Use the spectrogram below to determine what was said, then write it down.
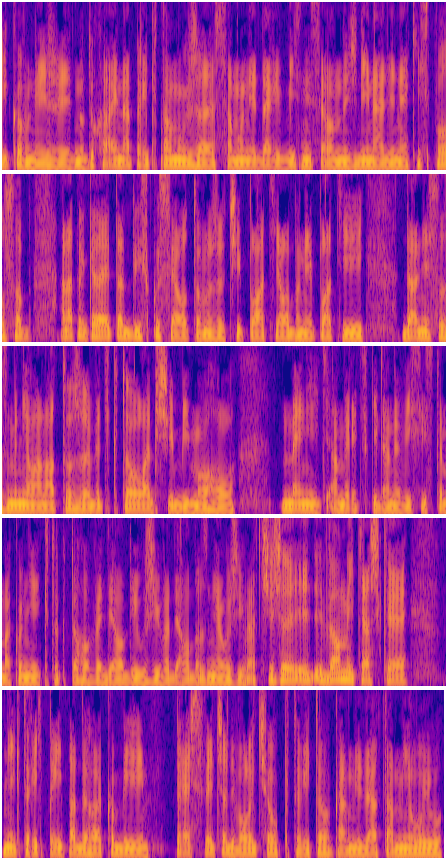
šikovný, že jednoducho aj napriek tomu, že sa mu nedarí v biznise, on vždy nájde nejaký spôsob. A napríklad aj tá diskusia o tom, že či platí alebo neplatí, dane sa zmenila na to, že veď kto lepší by mohol meniť americký daňový systém ako niekto, kto ho vedel využívať alebo zneužívať. Čiže je veľmi ťažké v niektorých prípadoch akoby presvedčať voličov, ktorí toho kandidáta milujú,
